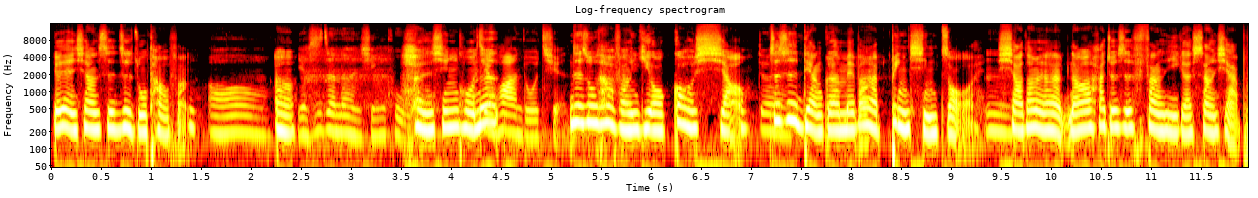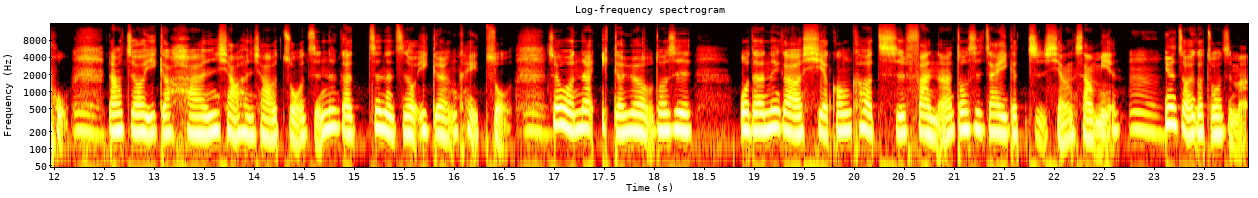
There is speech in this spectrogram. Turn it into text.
有点像是日租套房哦，嗯，也是真的很辛苦，很辛苦，那花很多钱。日租套房有够小，就是两个人没办法并行走，欸，哎，嗯，小到没办法。然后他就是放一个上下铺，嗯，然后只有一个很小很小的桌子，那个真的只有一个人可以坐。嗯，所以我那一个月我都是。我的那个写功课、吃饭啊，都是在一个纸箱上面。嗯，因为只有一个桌子嘛。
